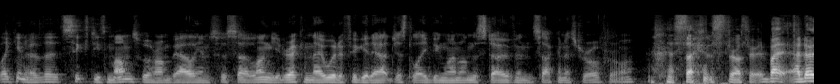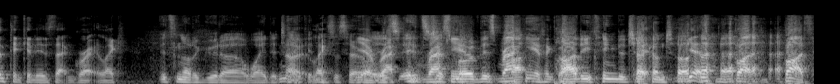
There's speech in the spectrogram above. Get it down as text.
Like you know, the '60s mums were on Valiums for so long. You'd reckon they would have figured out just leaving one on the stove and sucking a straw for a while. sucking a straw through it. But I don't think it is that great. Like, It's not a good uh, way to take No, it like, necessarily. yeah, rack- it's it's just more of this racking par- party thing to chuck on top. yes, but but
